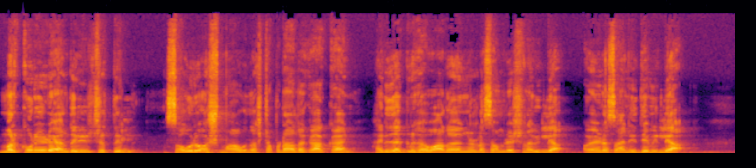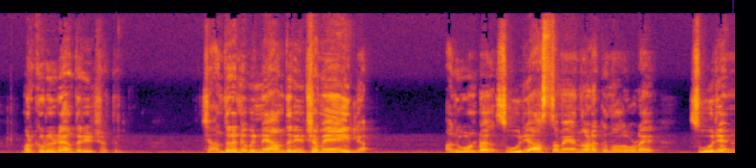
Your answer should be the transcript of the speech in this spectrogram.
മർക്കുറിയുടെ അന്തരീക്ഷത്തിൽ സൗരോഷ്മാവ് നഷ്ടപ്പെടാതെ കാക്കാൻ ഹരിതഗൃഹവാതകങ്ങളുടെ സംരക്ഷണമില്ല. അവയുടെ സാന്നിധ്യമില്ല മർക്കുറിയുടെ അന്തരീക്ഷത്തിൽ. ചന്ദ്രന് പിന്നെ അന്തരീക്ഷമേ ഇല്ല. അതുകൊണ്ട് സൂര്യാസ്തമയം നടക്കുന്നതോടെ സൂര്യൻ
